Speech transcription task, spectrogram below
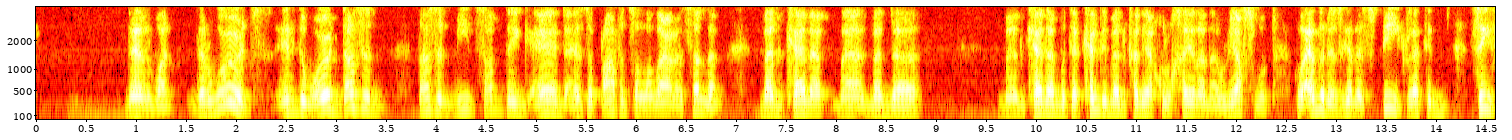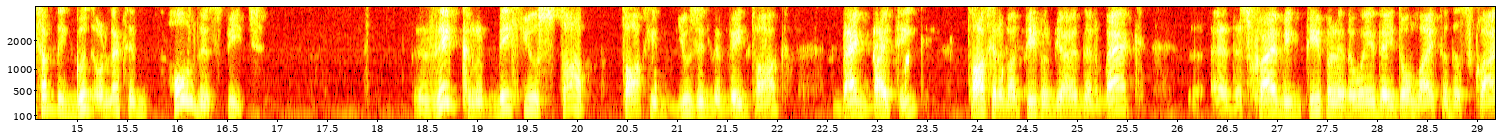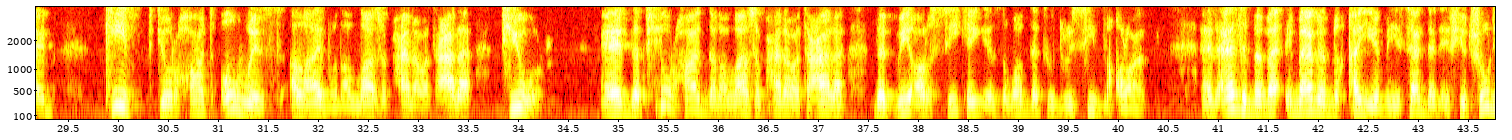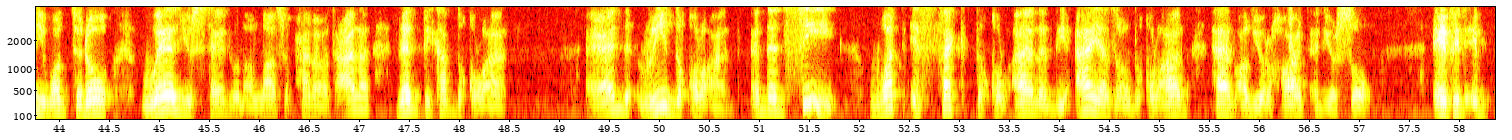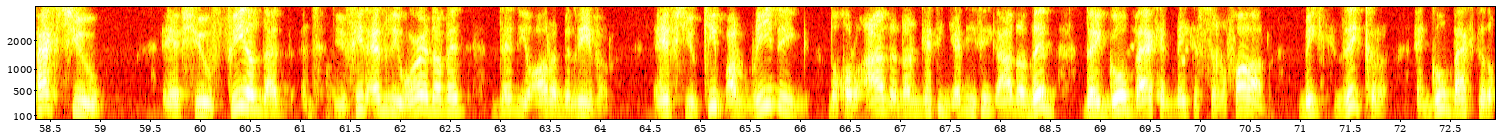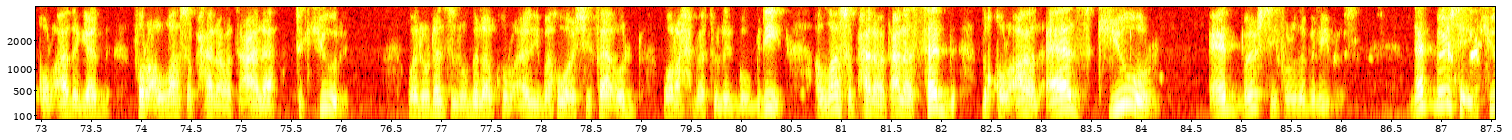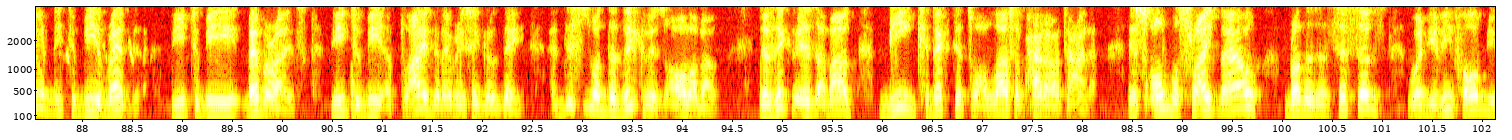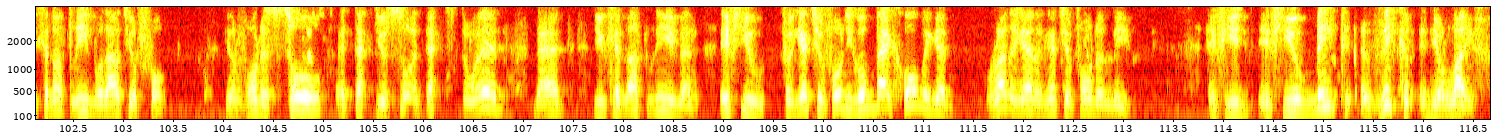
their what their words. If the word doesn't doesn't mean something, and as the Prophet sallallahu alaihi wasallam, man kana man uh, من كان متكلما فليقل خيرا او ليصمت. Whoever is going to speak, let him say something good or let him hold his speech. Zikr make you stop talking, using the vain talk, backbiting, talking about people behind their back, uh, describing people in a way they don't like to describe. Keep your heart always alive with Allah subhanahu wa ta'ala pure. And the pure heart that Allah subhanahu wa ta'ala that we are seeking is the one that would receive the Quran. And as Imam Ibn Qayyim, he said that if you truly want to know where you stand with Allah subhanahu wa ta'ala, then pick up the Quran and read the Quran and then see what effect the Quran and the ayahs of the Quran have on your heart and your soul. If it impacts you, if you feel that you feel every word of it, then you are a believer. If you keep on reading the Quran and not getting anything out of it, then go back and make istighfar, make dhikr, and go back to the Quran again for Allah subhanahu wa ta'ala to cure it. وننزل من القرآن ما هو شفاء ورحمة للمؤمنين. Allah subhanahu wa ta'ala said the Quran as cure and mercy for the believers. That mercy and cure need to be read, need to be memorized, need to be applied in every single day. And this is what the dhikr is all about. The zikr is about being connected to Allah subhanahu wa ta'ala. It's almost right now, brothers and sisters, when you leave home, you cannot leave without your phone. Your phone is so attached, you're so attached to it that you cannot leave. And if you forget your phone, you go back home again, run again and get your phone and leave. If you if you make zikr in your life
